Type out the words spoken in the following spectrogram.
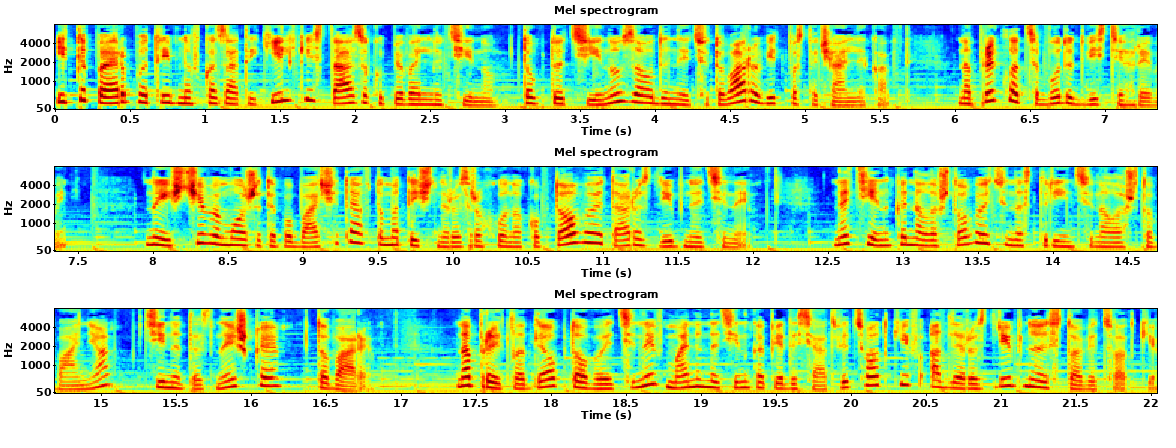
І тепер потрібно вказати кількість та закупівельну ціну, тобто ціну за одиницю товару від постачальника. Наприклад, це буде 200 гривень. Нижче ви можете побачити автоматичний розрахунок оптової та роздрібної ціни. Націнки налаштовуються на сторінці налаштування, ціни та знижки, товари. Наприклад, для оптової ціни в мене націнка 50%, а для роздрібної 100%.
